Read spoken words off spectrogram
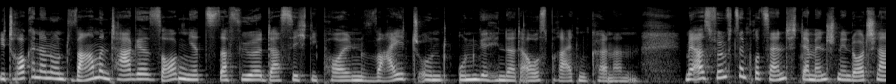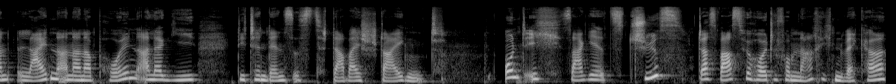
Die trockenen und warmen Tage sorgen jetzt dafür, dass sich die Pollen weit und ungehindert ausbreiten können. Mehr als 15 Prozent der Menschen in Deutschland leiden an einer Pollenallergie. Die Tendenz ist dabei steigend. Und ich sage jetzt Tschüss. Das war's für heute vom Nachrichtenwecker.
